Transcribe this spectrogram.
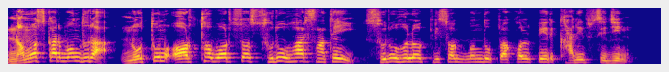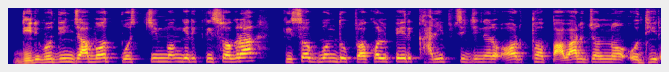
নমস্কার বন্ধুরা, নতুন অর্থবর্ষ শুরু হওয়ার সাথেই শুরু হলো কৃষক বন্ধু প্রকল্পের খারিফ সিজন। দীর্ঘদিন যাবৎ পশ্চিমবঙ্গের কৃষকরা কৃষক বন্ধু প্রকল্পের খারিফ সিজনের অর্থ পাওয়ার জন্য অধীর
